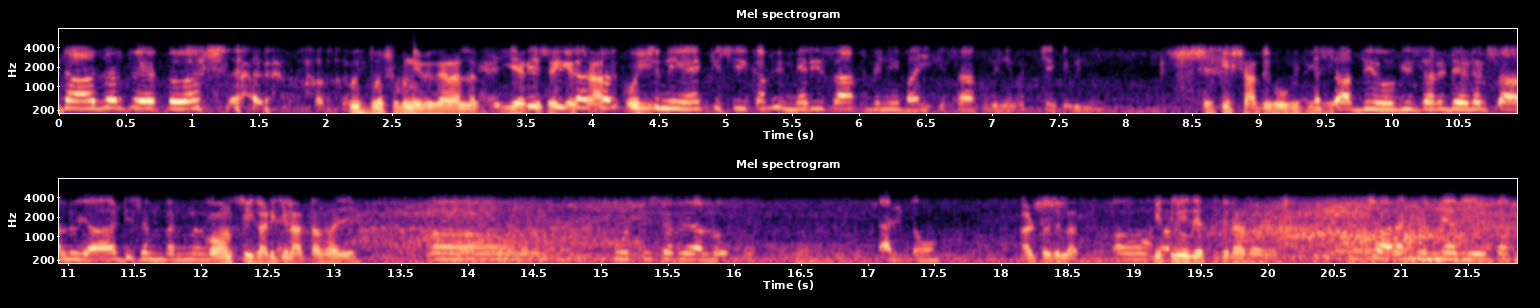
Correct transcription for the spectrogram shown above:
था सर फिर तो सर। कोई दुश्मनी वगैरह लगती है किसी के साथ कोई कुछ नहीं है किसी का भी मेरी साथ भी नहीं भाई के साथ भी नहीं बच्चे की भी नहीं। इसकी शादी हो गई थी? शादी होगी सर डेढ़ साल हुआ दिसंबर में कौन सी गाड़ी चलाता था ये? सर अल्टो अल्टो चलाता और कितनी देर से चलाता था चारा किन्ने भी है सर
